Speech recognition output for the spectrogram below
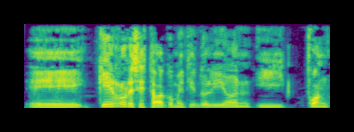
eh, qué errores estaba cometiendo el guion y cuán,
